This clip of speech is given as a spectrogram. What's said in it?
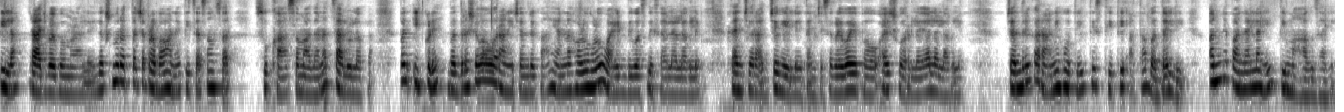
तिला राजवैभव मिळाले. लक्ष्मीरत्ताच्या प्रभावाने तिचा संसार सुखा समाधानात चालू लागला. पण इकडे भद्रशेवा व राणी चंद्रिका यांना हळूहळू वाईट दिवस दिसायला लागले. त्यांचे राज्य गेले त्यांचे सगळे वैभव ऐश्वर्य याला लागले. चंद्रिका राणी होती ती स्थिती आता बदलली. अन्य पाण्यालाही ती महाग झाली.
